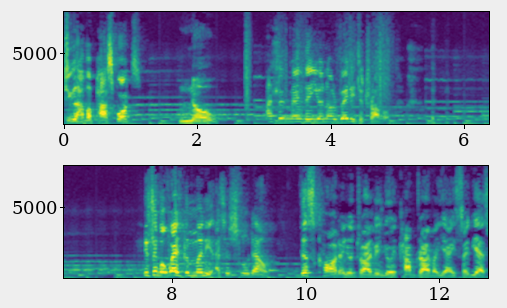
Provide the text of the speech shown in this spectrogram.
Do you have a passport? No. I said, man, then you're not ready to travel. He said, But where's the money? I said, Slow down. This car that you're driving, you're a cab driver. Yeah, he said, Yes.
